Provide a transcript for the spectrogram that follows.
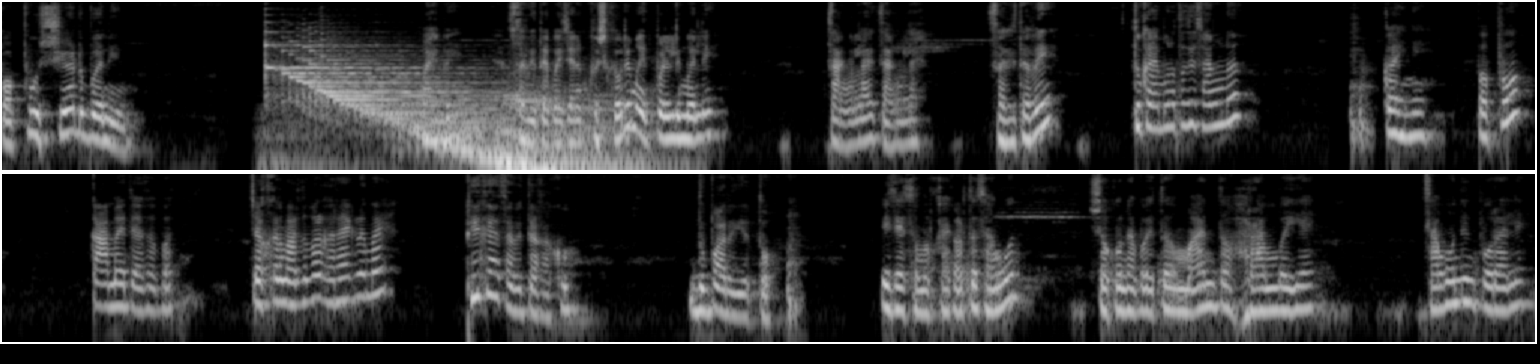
पप्पू शेड बनीन. बाई बाई सविताबाईच्या करू माहीत पडली मला. चांगला आहे चांगला आहे. सविताबाई तू काय म्हणत होती सांग ना? काही नाही. पप्पू काम आहे त्यासोबत. चक्कर माझं बरं घराकडे बाय ठीक आहे सविता काकू. दुपारी येतो. याच्यासमोर काय करतो सांगून? शकुनाबाई तर मान तर हरामबाई आहे. सांगून देईन पोराले.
